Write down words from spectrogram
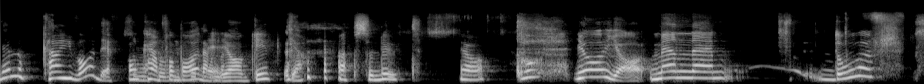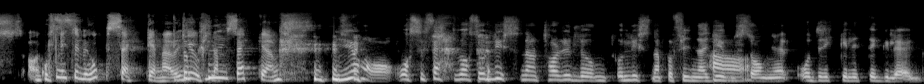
Den kan ju vara det. Hon kan få vara det, ja gud ja. Absolut. Ja. ja, ja, men ehm, då knyter vi ihop säcken här, julklappssäcken. Ja, och så sätter vi oss och lyssnar, tar det lugnt och lyssnar på fina julsånger och dricker lite glögg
